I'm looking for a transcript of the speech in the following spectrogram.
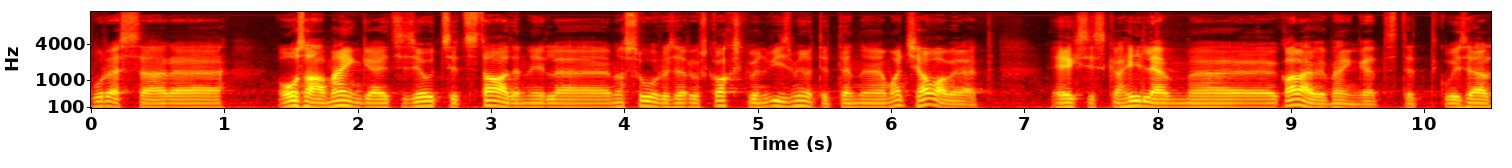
Kuressaare osa mängijaid siis jõudsid staadionile noh, suurusjärgus kakskümmend viis minutit enne matši avapilet. ehk siis ka hiljem äh, Kalevi mängijatest, et kui seal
